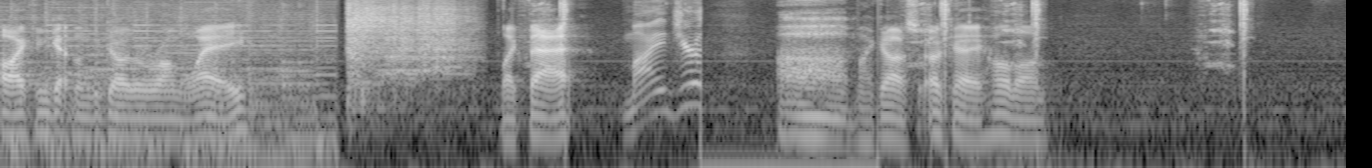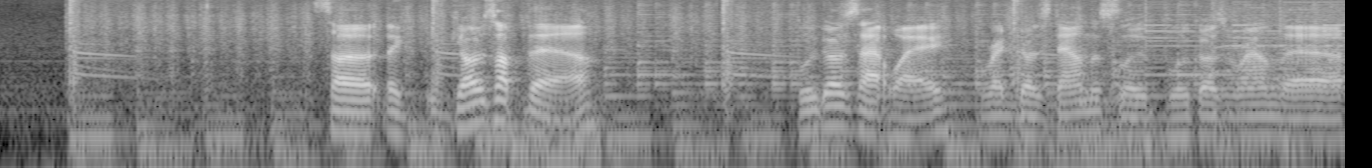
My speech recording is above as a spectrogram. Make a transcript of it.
Oh, I can get them to go the wrong way. Like that. Mind your... Oh my gosh. Okay, hold on. So it goes up there. Blue goes that way. Red goes down this loop. Blue goes around there.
